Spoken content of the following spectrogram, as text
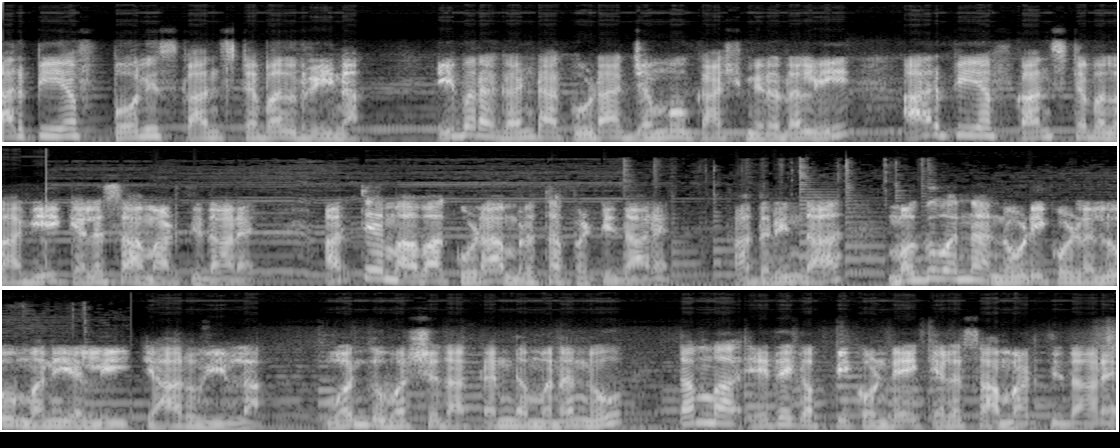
RPF police constable Reena. ಇವರ ಗಂಡ ಕೂಡ ಜಮ್ಮು ಕಾಶ್ಮೀರದಲ್ಲಿ ಆರ್ಪಿಎಫ್ ಕಾನ್ಸ್ಟೇಬಲ್ ಆಗಿ ಕೆಲಸ ಮಾಡ್ತಿದ್ದಾರೆ. ಅತ್ತೆ ಮಾವ ಕೂಡ ಮೃತಪಟ್ಟಿದ್ದಾರೆ. ಅದರಿಂದ ಮಗುವನ್ನ ನೋಡಿಕೊಳ್ಳಲು ಮನೆಯಲ್ಲಿ ಯಾರೂ ಇಲ್ಲ. ಒಂದು ವರ್ಷದ ಕಂದಮ್ಮನನ್ನು ತಮ್ಮ ಎದೆಗಪ್ಪಿಕೊಂಡೇ ಕೆಲಸ ಮಾಡ್ತಿದ್ದಾರೆ.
